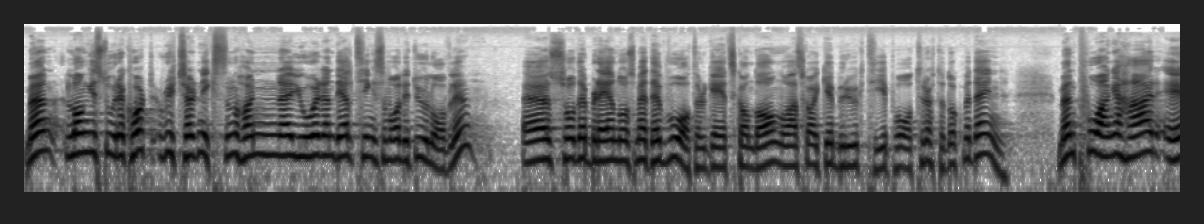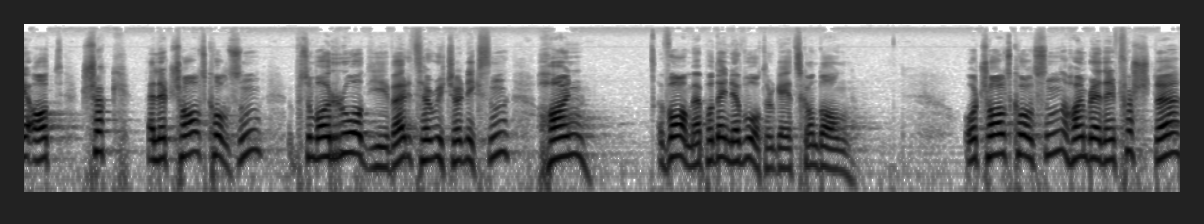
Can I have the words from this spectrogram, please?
Men lang historie kort. Richard Nixon han eh, gjorde en del ting som var litt ulovlig. Eh, så det ble noe som heter Watergate-skandalen. og Jeg skal ikke bruke tid på å trøtte dere med den. Men poenget her er at Chuck, eller Charles Colson, som var rådgiver til Richard Nixon, han var med på denne Watergate-skandalen. Og Charles Colson han ble den første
